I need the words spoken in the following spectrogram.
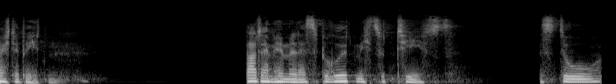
Möchte beten. Vater im Himmel, es berührt mich zutiefst, dass du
